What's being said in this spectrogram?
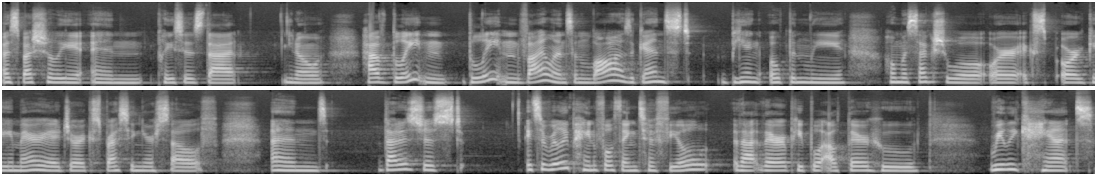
especially in places that you know have blatant blatant violence and laws against being openly homosexual or or gay marriage or expressing yourself. And that is just it's a really painful thing to feel that there are people out there who really can't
